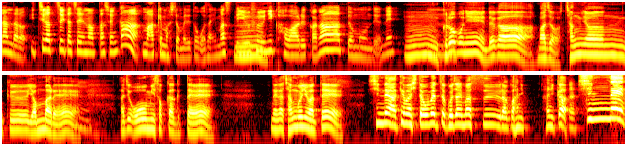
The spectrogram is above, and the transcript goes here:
なんだろう、1月1日になった瞬間、まあ、明けましておめでとうございますっていうふうに変わるかなって思うんだよね。うん、그러보 니、 내 가、 まじょ、작년 그 연말 에、 あじ、大晦日か、그 때、 내가 장모님한 테、 新年明けましておめでとうございますらこ、は니 까、 新年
